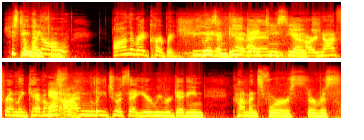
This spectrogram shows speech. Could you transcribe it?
She's even delightful. On the red carpet, she was a and Kevin B-I-T-C-H. yeah, are not friendly. Kevin was At all. friendly to us that year. We were getting comments for service.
